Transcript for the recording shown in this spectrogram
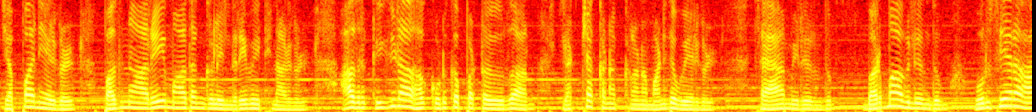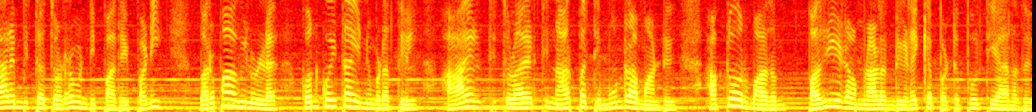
ஜப்பானியர்கள் பதினாறே மாதங்களில் நிறைவேற்றினார்கள். அதற்கு ஈடாக கொடுக்கப்பட்டதுதான் லட்சக்கணக்கான மனித உயிர்கள். சாமிலிருந்தும் பர்மாவிலிருந்தும் ஒரு சேர ஆரம்பித்த தொடர்வண்டி பாதை பணி பர்மாவில் உள்ள கொன்கொய்தா என்னுமிடத்தில் ஆயிரத்தி தொள்ளாயிரத்தி நாற்பத்தி மூன்றாம் ஆண்டு அக்டோபர் மாதம் பதினேழாம் நாளன்று இணைக்கப்பட்டு பூர்த்தியானது.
